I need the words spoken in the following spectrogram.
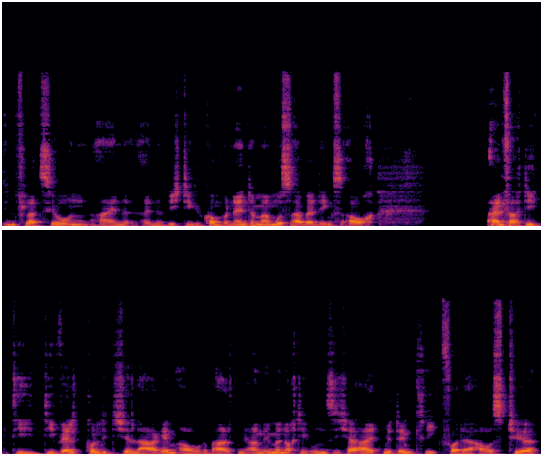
Inflation eine, eine wichtige Komponente. Man muss allerdings auch einfach die, die, die weltpolitische Lage im Auge behalten. Wir haben immer noch die Unsicherheit mit dem Krieg vor der Haustür.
